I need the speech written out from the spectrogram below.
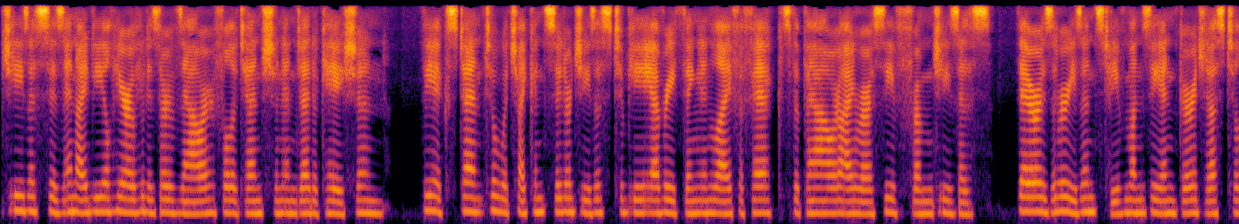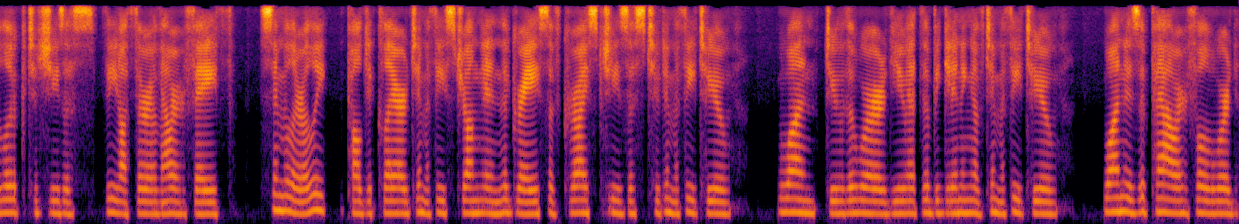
Jesus is an ideal hero who deserves our full attention and dedication. The extent to which I consider Jesus to be everything in life affects the power I receive from Jesus. There is a reason Steve Munsey encouraged us to look to Jesus, the author of our faith. Similarly, Paul declared Timothy strong in the grace of Christ Jesus to Timothy 2. 1. Do the word you at the beginning of Timothy 2. 1 is a powerful word.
